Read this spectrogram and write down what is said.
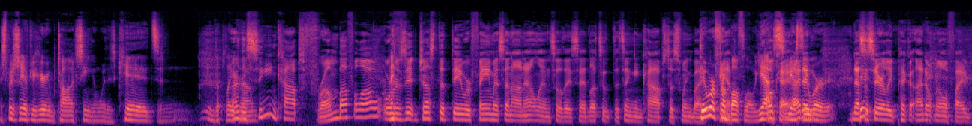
especially after hearing him talk, seeing him with his kids and in the playground. Are the singing cops from Buffalo, or is it just that they were famous and on Ellen, so they said let's get the singing cops to swing by? They were from? Buffalo, yes, okay, yes, I they didn't were. necessarily pick. I don't know if I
